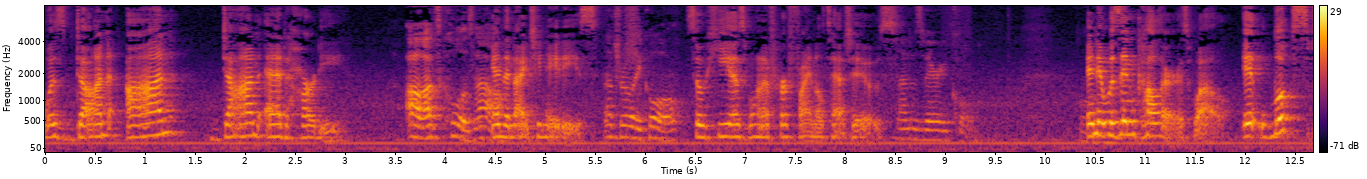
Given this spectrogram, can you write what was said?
was done on Don Ed Hardy Oh, that's cool as hell. in the 1980s. that's really cool. So he has one of her final tattoos, That is very cool. and it was in color as well. It looks.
